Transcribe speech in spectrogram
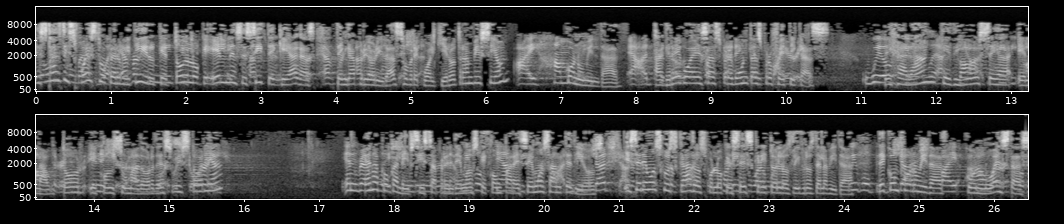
¿Estás dispuesto a permitir que todo lo que Él necesite que hagas tenga prioridad sobre cualquier otra ambición? Con humildad, agrego a esas preguntas proféticas. ¿Dejarán que Dios sea el autor y consumador de su historia? En Apocalipsis aprendemos que comparecemos ante Dios y seremos juzgados por lo que está escrito en los libros de la vida, de conformidad con nuestras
